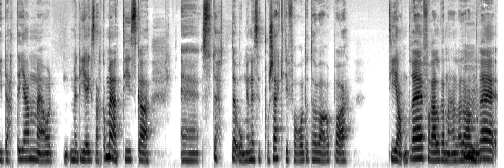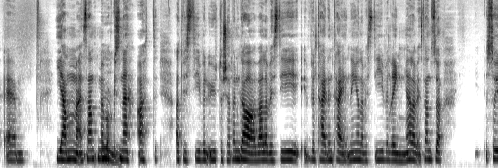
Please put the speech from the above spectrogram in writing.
i dette hjemmet, og med de jeg snakker med, at de skal eh, støtte ungene sitt prosjekt i forhold til å ta vare på de andre foreldrene, eller de andre eh, hjemmet sant, med voksne. At, at hvis de vil ut og kjøpe en gave, eller hvis de vil tegne en tegning, eller hvis de vil ringe, eller, sant, så, så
